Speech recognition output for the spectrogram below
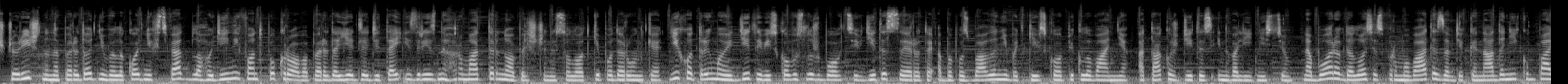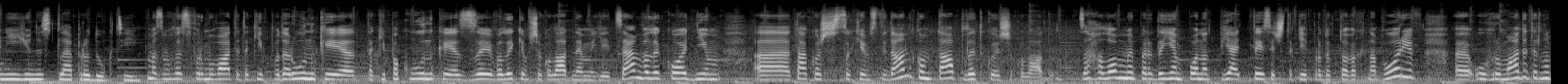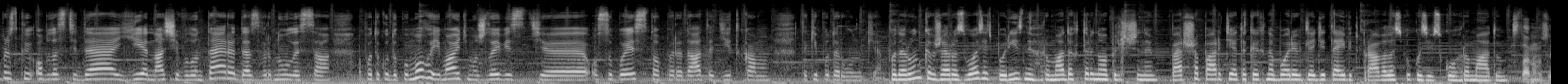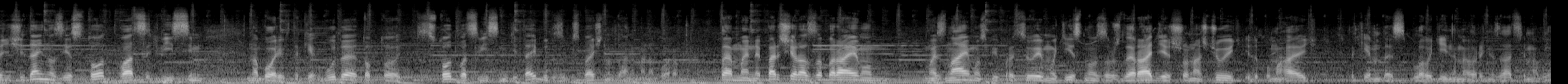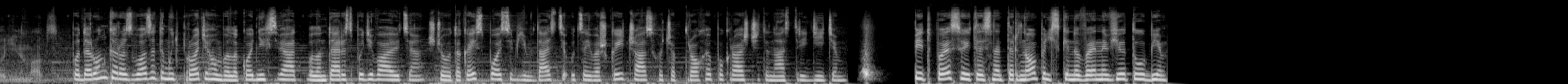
Щорічно напередодні великодніх свят благодійний фонд Покрова передає для дітей із різних громад Тернопільщини солодкі подарунки. Їх отримують діти військовослужбовців, діти-сироти або позбавлені батьківського піклування, а також діти з інвалідністю. Набори вдалося сформувати завдяки наданій компанією Нестле продукції. Ми змогли сформувати такі подарунки, такі пакунки з великим шоколадним яйцем великоднім, е, також сухим сніданком та плиткою шоколаду. Загалом ми передаємо понад 5 тисяч таких продуктових наборів у громади Тернопільської області, де є наші волонтери, де звернулися по таку допомогу і мають можливість е, особисто передати діткам такі подарунки. Подарунки вже розвозять по різних громадах Тернопільщини. Перша партія таких наборів для дітей відправилась у Козівську громаду. Станом на сьогоднішній день у нас є 128 наборів таких буде, тобто 128 дітей буде забезпечено даними наборами. Це ми не перший раз забираємо, ми знаємо, співпрацюємо тісно, завжди раді, що нас чують і допомагають таким десь благодійними організаціями, благодійними акціями. Подарунки розвозитимуть протягом великодніх свят. Волонтери сподіваються, що у такий спосіб їм вдасться у цей важкий час, хоча б трохи покращити настрій дітям. Підписуйтесь на тернопільські новини в Ютубі.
